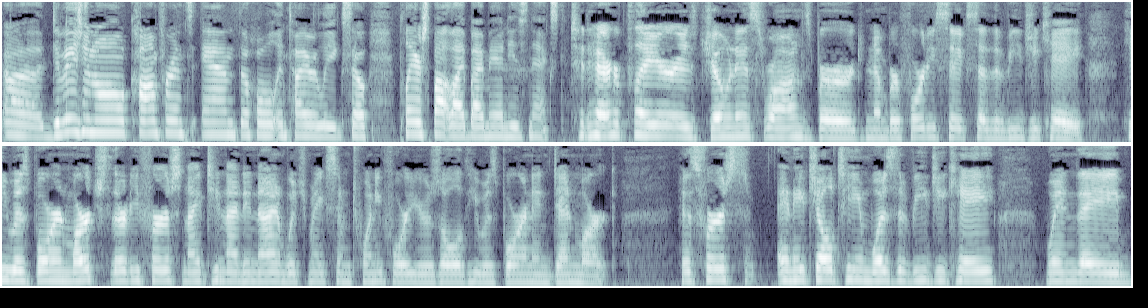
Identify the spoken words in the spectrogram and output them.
uh, divisional conference and the whole entire league. So player spotlight by Mandy is next. Today our player is Jonas Rondbjerg, number 46 of the VGK. He was born March 31st, 1999, which makes him 24 years old. He was born in Denmark. His first NHL team was the VGK when they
